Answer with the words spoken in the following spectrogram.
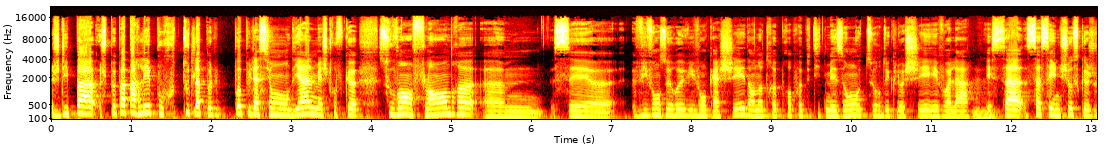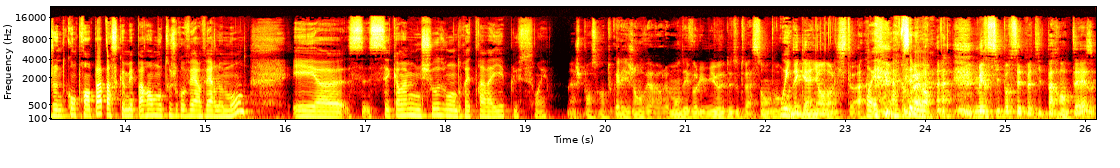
je dis pas, je peux pas parler pour toute la population mondiale, mais je trouve que souvent en Flandre, euh, c'est euh, vivons heureux, vivons cachés dans notre propre petite maison autour du clocher, et voilà. Mhm. Et ça, ça c'est une chose que je ne comprends pas parce que mes parents m'ont toujours ouvert vers le monde, et euh, c'est quand même une chose où on devrait travailler plus. Ouais. Bah, je pense qu'en tout cas, les gens vers le monde évoluent mieux de toute façon. Donc, on est gagnant dans l'histoire. Oui, absolument. Merci pour cette petite parenthèse.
